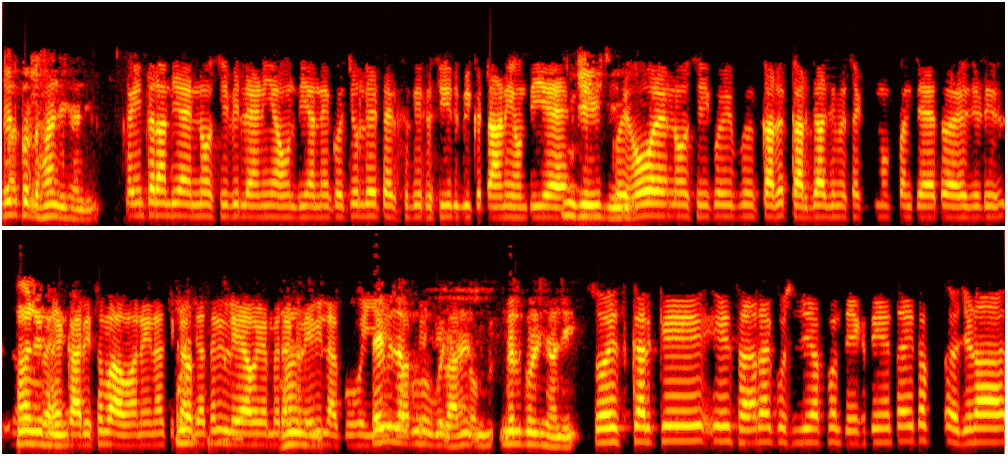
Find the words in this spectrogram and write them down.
ਬਿਲਕੁਲ ਹਾਂਜੀ ਹਾਂਜੀ ਕਈ ਤਰ੍ਹਾਂ ਦੀਆਂ ਐਨਓਸੀ ਵੀ ਲੈਣੀਆਂ ਹੁੰਦੀਆਂ ਨੇ ਕੋਈ ਚੁੱਲ੍ਹੇ ਟੈਕਸ ਦੀ ਰਸੀਦ ਵੀ ਕਟਾਣੀ ਹੁੰਦੀ ਹੈ ਕੋਈ ਹੋਰ ਐਨਓਸੀ ਕੋਈ ਕਰ- ਕਰਜ਼ਾ ਜਿਵੇਂ ਪੰਚਾਇਤ ਹੈ ਜਿਹੜੀ। ਸਹਿਕਾਰੀ ਸਭਾਵਾਂ ਨੇ ਇਹਨਾਂ 'ਚ ਕਰਜ਼ਾ ਤਾਂ ਨਹੀਂ ਲਿਆ ਹੋਇਆ ਮੇਰਾ ਇਹ ਵੀ ਲਾਗੂ ਹੋਈ ਹੈ ਇਹ ਵੀ ਲਾਗੂ ਤੋਂ। ਜੀ ਬਿਲਕੁਲ ਜੀ ਹਾਂਜੀ ਸੋ ਇਸ ਕਰਕੇ ਇਹ ਸਾਰਾ ਕੁਝ ਜੇ ਆਪਾਂ ਦੇਖਦੇ ਹਾਂ ਤਾਂ ਇਹ ਤਾਂ ਜਿਹੜਾ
